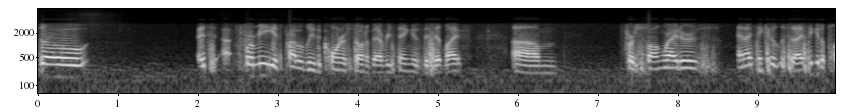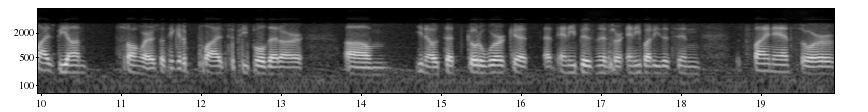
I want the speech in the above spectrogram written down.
so it's uh, for me, it's probably the cornerstone of everything is the hit life. Um, for songwriters, and I think it listen, I think it applies beyond songwriters. I think it applies to people that are, um, you know, that go to work at at any business or anybody that's in finance or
